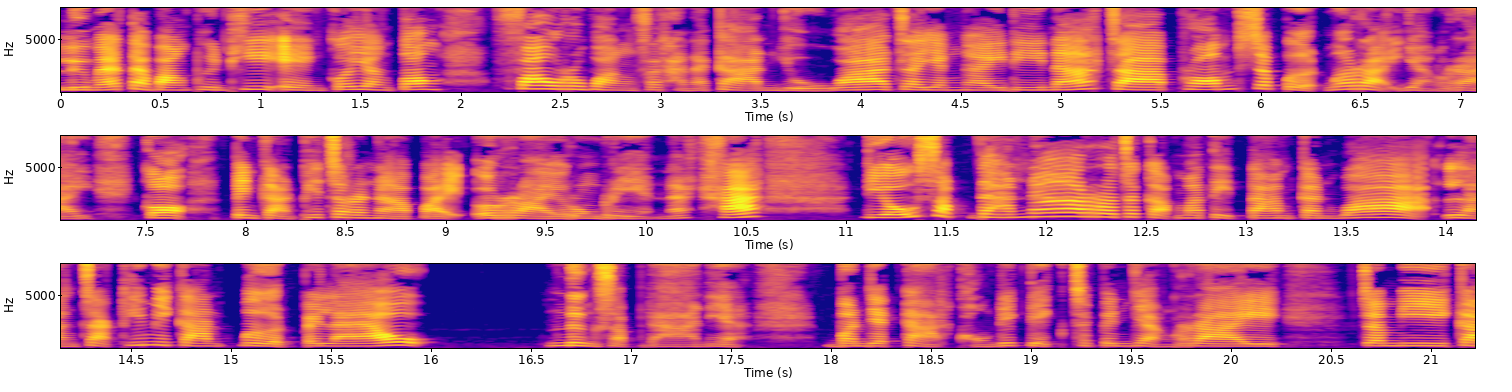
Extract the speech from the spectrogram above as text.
หรือแม้แต่บางพื้นที่เองก็ยังต้องเฝ้าระวังสถานการณ์อยู่ว่าจะยังไงดีนะ จะพร้อมที่จะเปิดเมื่อไหร่อย่างไร ก็เป็นการพิจารณาไปรายโรงเรียนนะคะ เดี๋ยวสัปดาห์หน้าเราจะกลับมาติดตามกันว่า หลังจากที่มีการเปิดไปแล้วหนึ่งสัปดาห์เนี่ยบรรยากาศของเด็กๆ จะเป็นอย่างไร จะมีก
